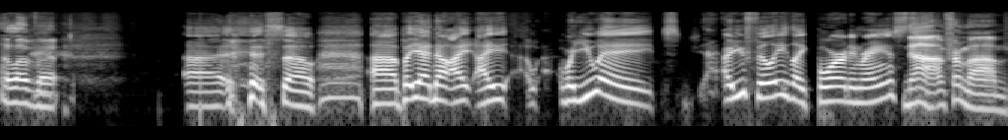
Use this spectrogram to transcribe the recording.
I love that. Uh, so, uh, but yeah, no, I, I, were you a, are you Philly, like born and raised? No, I'm from um,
